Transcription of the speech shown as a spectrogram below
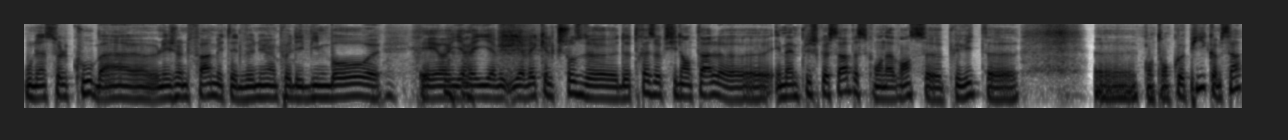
où d'un seul coup, ben euh, les jeunes femmes étaient devenues un peu des bimbos et il y avait il y avait il y avait quelque chose de, de très occidental et même plus que ça parce qu'on avance plus vite quand on copie comme ça.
